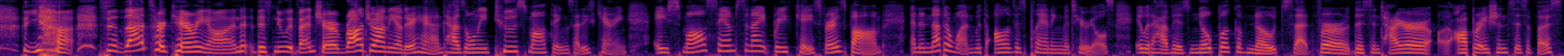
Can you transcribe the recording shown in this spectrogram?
yeah. So that's her carry on, this new adventure. Roger, on the other hand, has only two small things that he's carrying a small Samsonite briefcase for his bomb, and another one with all of his planning materials. It would have his notebook of notes that for this entire uh, Operation Sisyphus,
